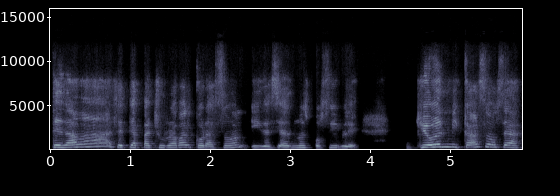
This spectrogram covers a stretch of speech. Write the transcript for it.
te daba, se te apachurraba el corazón y decías, no es posible. Yo en mi caso, o sea,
